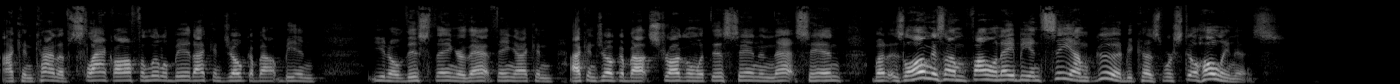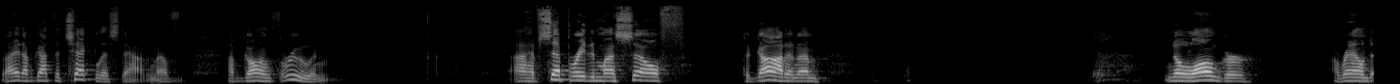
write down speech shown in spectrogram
I can kind of slack off a little bit. I can joke about being, you know, this thing or that thing. I can, I can joke about struggling with this sin and that sin. But as long as I'm following A, B, and C, I'm good because we're still holiness right? I've got the checklist out and I've, I've gone through and I have separated myself to God and I'm no longer around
